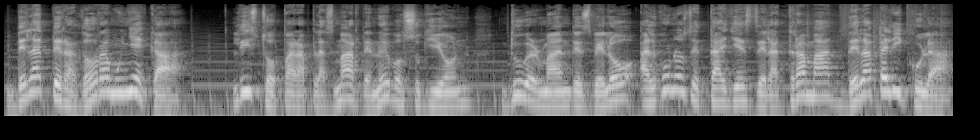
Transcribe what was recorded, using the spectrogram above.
de la aterradora muñeca. Listo para plasmar de nuevo su guion, Duberman desveló algunos detalles de la trama de la película.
